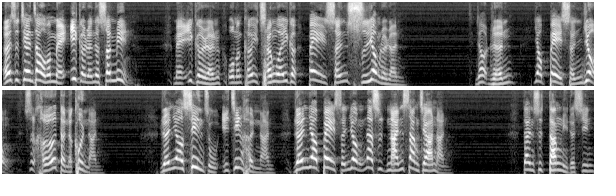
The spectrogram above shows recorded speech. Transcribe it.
而是建造我们每一个人的生命，每一个人，我们可以成为一个被神使用的人。你知道，人要被神用是何等的困难？人要信主已经很难，人要被神用那是难上加难。但是，当你的心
